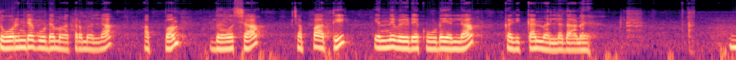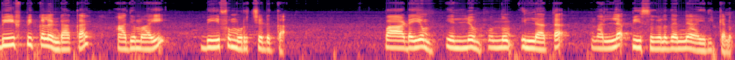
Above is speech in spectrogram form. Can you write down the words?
ചോറിന്റെ കൂടെ മാത്രമല്ല അപ്പം ദോശ ചപ്പാത്തി എന്നിവയുടെ കൂടെയെല്ലാം കഴിക്കാൻ നല്ലതാണ്. ബീഫ് പിക്കിൾ ഉണ്ടാക്കാൻ ആദ്യമായി ബീഫ് മുറിച്ചെടുക്കുക. പാടയും എല്ലും ഒന്നും ഇല്ലാത്ത നല്ല പീസുകൾ തന്നെ ആയിരിക്കണം.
